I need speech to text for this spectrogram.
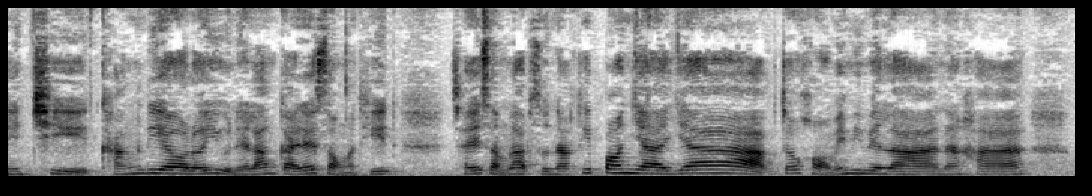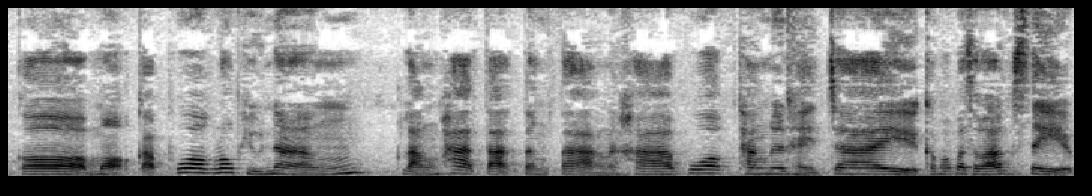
นิดฉีดครั้งเดียวแล้วอยู่ในร่างกายได้ 2 อาทิตย์ ใช้สำหรับสุนัขที่ป้อนยายาก เจ้าของไม่มีเวลานะคะ ก็เหมาะกับพวกโรคผิวหนังหลังผ่าตัดต่างๆนะคะ พวกทางเดินหายใจกระเพาะปัสสาวะอักเสบ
